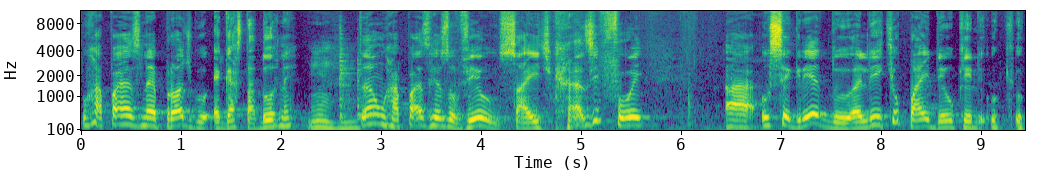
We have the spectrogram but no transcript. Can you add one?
O rapaz não é pródigo, é gastador, né? Uhum. Então o rapaz resolveu sair de casa e foi. Ah, o segredo ali que o pai deu o que, ele, o, o,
